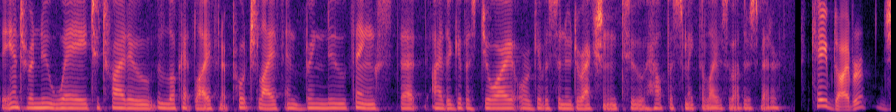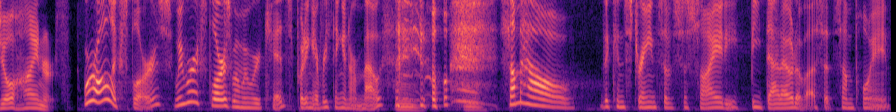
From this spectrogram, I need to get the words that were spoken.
They enter a new way to try to look at life and approach life and bring new things that either give us joy or give us a new direction to help us make the lives of others better. Cave diver Jill Heinerth. We're all explorers. We were explorers when we were kids, putting everything in our mouth. you mm. know, somehow the constraints of society beat that out of us at some point.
